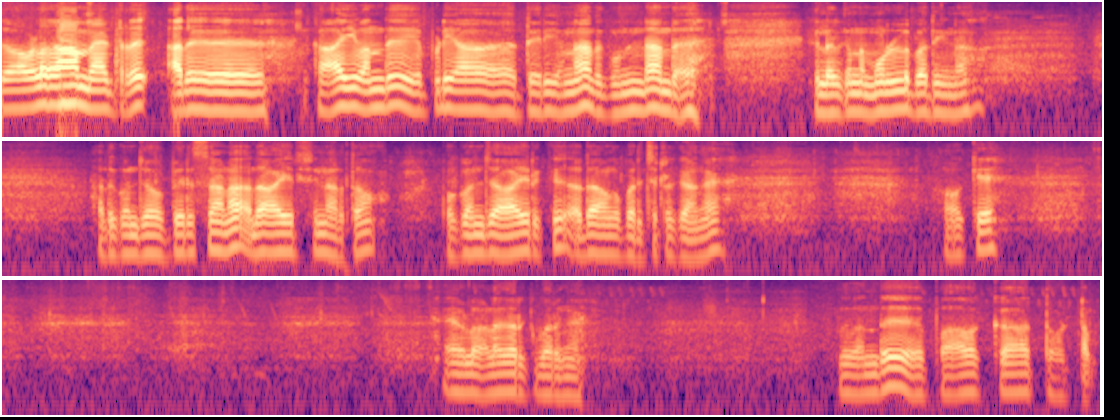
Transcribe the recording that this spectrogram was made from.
ஸோ அவ்வளோதான் மேட்ரு அது காய் வந்து எப்படியா தெரியும்னா அது குண்டாக அந்த இதில் இருக்க அந்த முள் பார்த்திங்கன்னா அது கொஞ்சம் பெருசானா அது ஆயிடுச்சுன்னு அர்த்தம். இப்போ கொஞ்சம் ஆயிருக்கு அதை அவங்க பறிச்சிட்ருக்காங்க ஓகே எவ்வளோ அழகாக இருக்குது பாருங்கள் இது வந்து பாவக்காய் தோட்டம்.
